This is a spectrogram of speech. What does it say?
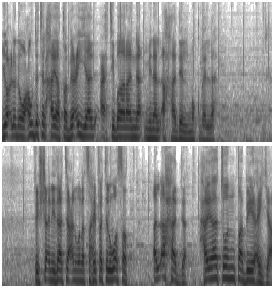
يعلن عودة الحياة الطبيعية اعتبارا من الأحد المقبل. في الشأن ذات عنونت صحيفة الوسط الأحد حياة طبيعية.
